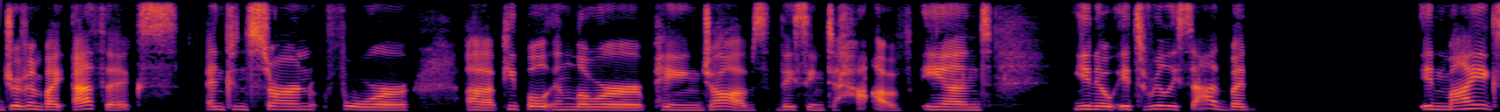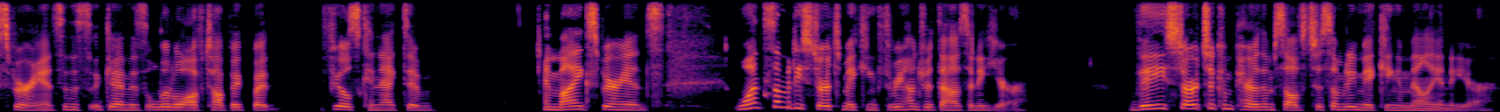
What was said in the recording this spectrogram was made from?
driven by ethics and concern for uh, people in lower paying jobs they seem to have. And, you know, it's really sad. But in my experience, and this again is a little off topic, but feels connected. In my experience, once somebody starts making 300,000 a year, they start to compare themselves to somebody making a million a year.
